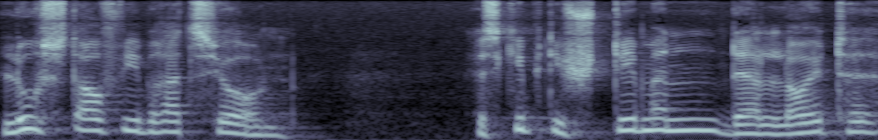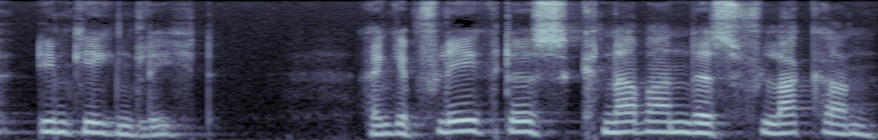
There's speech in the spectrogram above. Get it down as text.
Lust auf Vibration. Es gibt die Stimmen der Leute im Gegenlicht, ein gepflegtes, knabberndes Flackern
